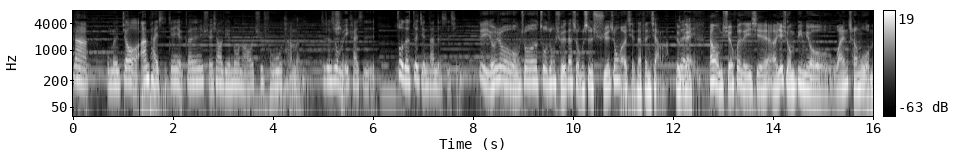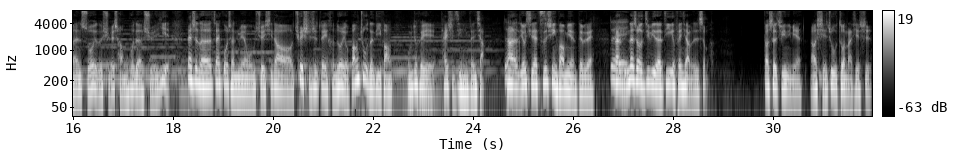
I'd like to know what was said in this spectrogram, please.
那我们就安排时间，也跟学校联络，然后去服务他们。这就是我们一开始做的最简单的事情。对，有的时候我们说做中学，但是我们是学中，而且在分享啊，对不对？当我们学会了一些，呃，也许我们并没有完成我们所有的学程或者学业，但是呢，在过程里面，我们学习到确实是对很多人有帮助的地方，我们就可以开始进行分享。那尤其在资讯方面，对不对？对。那那时候记不记得第一个分享的是什么？到社区里面，然后协助做哪些事？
